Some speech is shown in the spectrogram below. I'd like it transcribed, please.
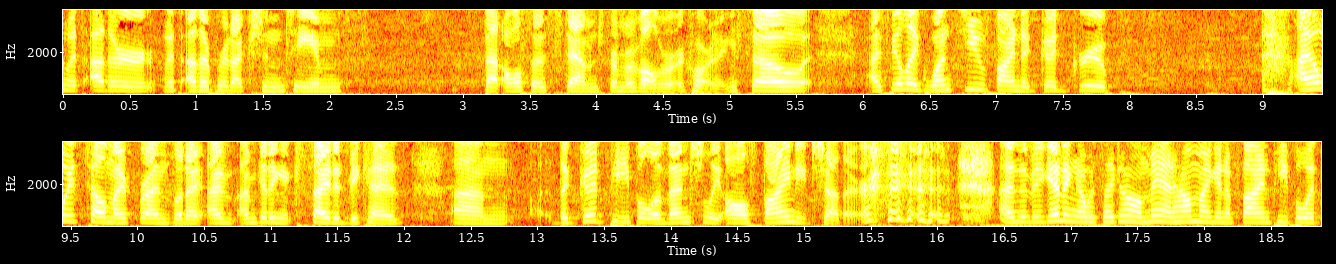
with other with other production teams that also stemmed from Revolver Recording. So I feel like once you find a good group I always tell my friends that I, I'm, I'm getting excited because um, the good people eventually all find each other. In the beginning, I was like, oh man, how am I going to find people with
